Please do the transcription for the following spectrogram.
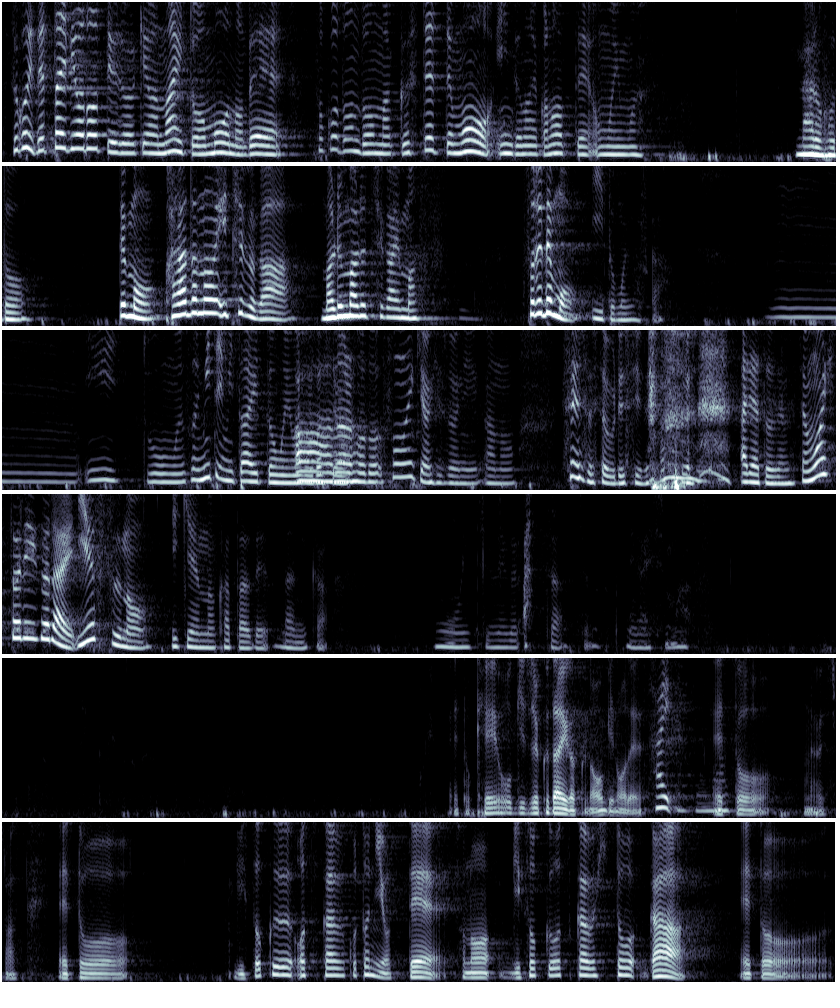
すごい絶対平等っていう条件はないと思うのでそこをどんどんなくしてってもいいんじゃないかなって思います。なるほど。でも体の一部がまるまる違います。それでもいいと思いますか？うーんいいと思います。それ見てみたいと思います私は。なるほど。その意見は非常にあの選手としては嬉しいです ありがとうございます。じゃあもう一人ぐらいイエスの意見の方で何か。もう一名ぐらい。あじゃあちょっとお願いします。えっと、慶應義塾大学の荻野です。はいえっと、お願いします。えっと、義足を使うことによって、その義足を使う人が、えっと、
